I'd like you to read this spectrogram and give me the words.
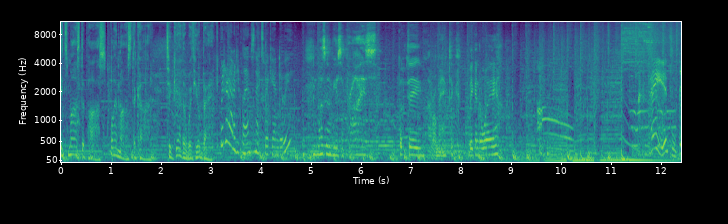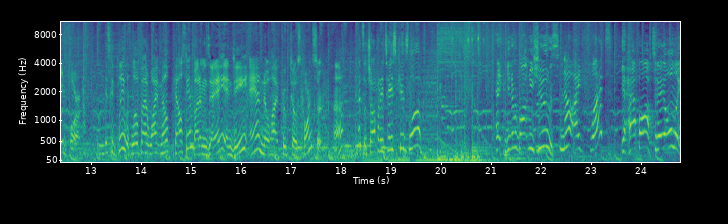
It's Masterpass by MasterCard, together with your bank. We don't have any plans next weekend, do we? it was gonna be a surprise. Booked a, a romantic weekend away. Oh. Hey, it's good for him. It's complete with low-fat white milk, calcium, vitamins A and D, and no high fructose corn syrup. Huh? It's a chocolatey taste kids love. Hey, you never bought any shoes. No, I, what? Yeah, half off today only.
